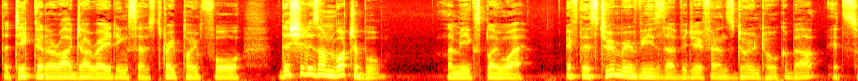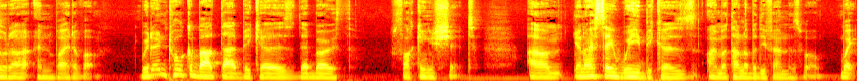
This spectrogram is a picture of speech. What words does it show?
the Tikara Raja rating says 3.4. This shit is unwatchable. Let me explain why. If there's two movies that Vijay fans don't talk about, it's Sura and Bhairava. We don't talk about that because they're both fucking shit. Um, and I say we because I'm a Talabadi fan as well. Wait,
